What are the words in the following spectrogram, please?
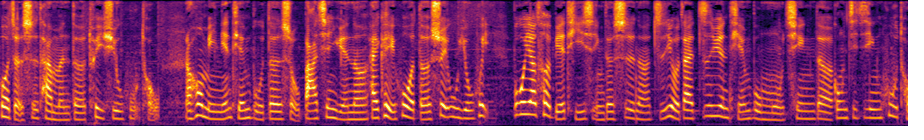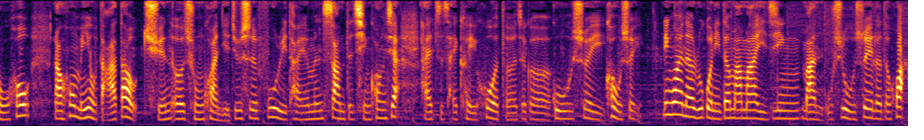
或者是他们的退休户头，然后每年填补的首八千元呢，还可以获得税务优惠。不过要特别提醒的是呢，只有在自愿填补母亲的公积金户头后，然后没有达到全额存款，也就是 full retirement sum 的情况下，孩子才可以获得这个估税扣税。另外呢，如果你的妈妈已经满五十五岁了的话，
